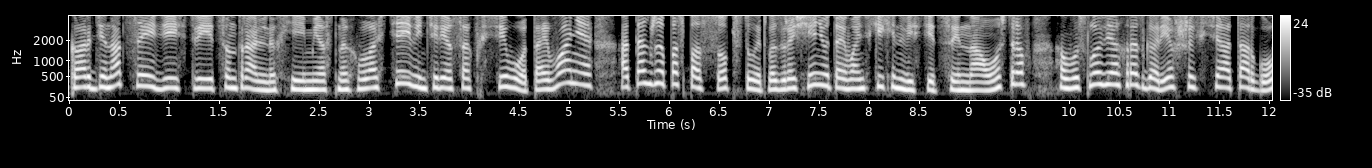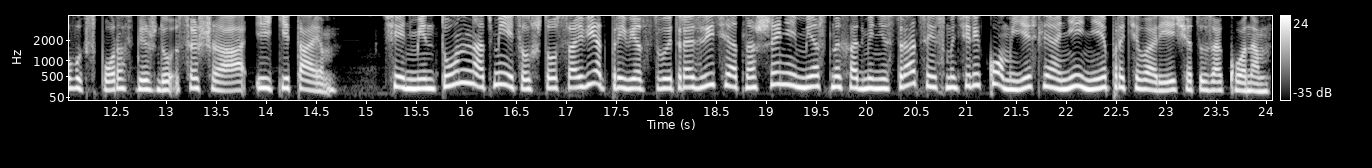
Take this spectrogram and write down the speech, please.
координацией действий центральных и местных властей в интересах всего Тайваня, а также поспособствует возвращению тайваньских инвестиций на остров в условиях разгоревшихся торговых споров между США и Китаем. Чен Минтун отметил, что Совет приветствует развитие отношений местных администраций с материком, если они не противоречат законам.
